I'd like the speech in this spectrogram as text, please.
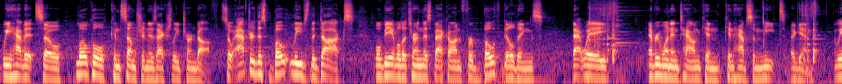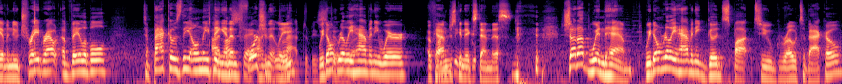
we have it so local consumption is actually turned off. So after this boat leaves the docks, we'll be able to turn this back on for both buildings. That way everyone in town can can have some meat again. We have a new trade route available. Tobacco's the only thing, and unfortunately, glad to be we don't really have anywhere. Okay, I'm just gonna extend this. Shut up, Windham. We don't really have any good spot to grow tobacco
